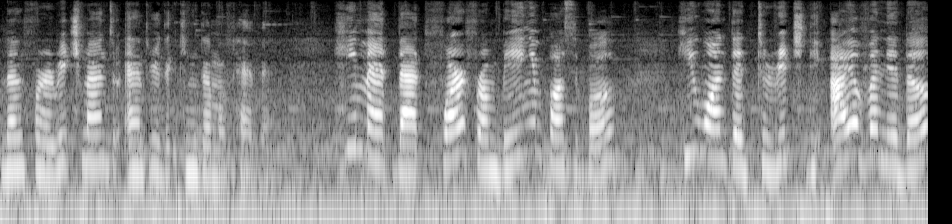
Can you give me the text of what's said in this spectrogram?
than for a rich man to enter the kingdom of heaven. He meant that far from being impossible, he wanted to reach the eye of a needle,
